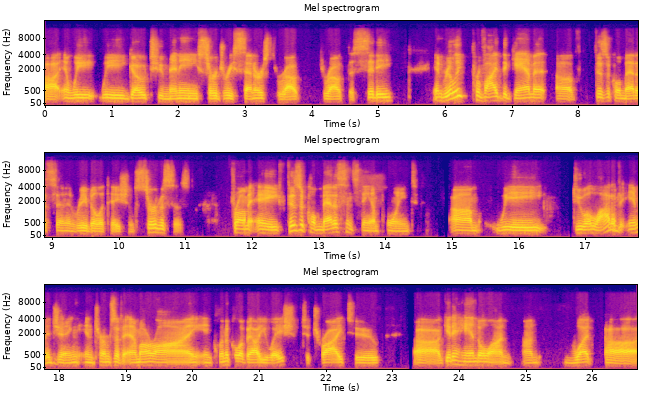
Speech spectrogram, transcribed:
uh, and we we go to many surgery centers throughout throughout the city, and really provide the gamut of physical medicine and rehabilitation services. From a physical medicine standpoint, um, we do a lot of imaging in terms of MRI and clinical evaluation to try to uh, get a handle on, on what uh,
